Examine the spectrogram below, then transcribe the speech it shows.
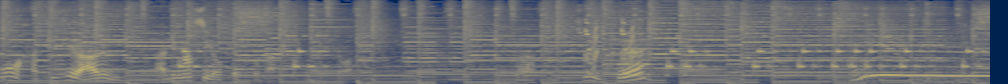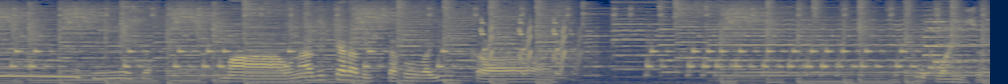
もう80あるんありますよってことかこの人は。じゃあこっち行くうーん PS まあ同じキャラで行った方がいいか。怖いんですよね。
